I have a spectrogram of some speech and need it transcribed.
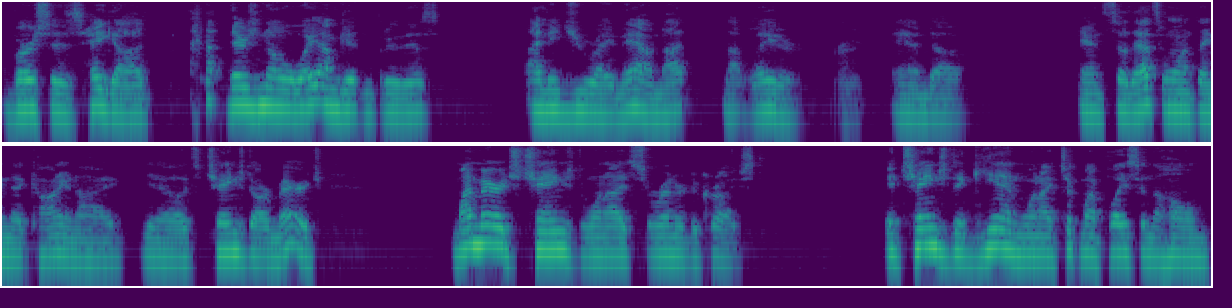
Versus, hey God, there's no way I'm getting through this. I need you right now, not not later. Right. And uh and so that's one thing that Connie and I, you know, it's changed our marriage. My marriage changed when I surrendered to Christ. It changed again when I took my place in the home.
